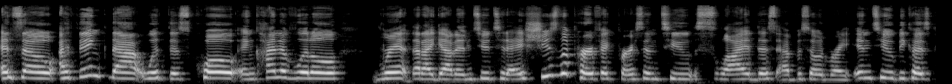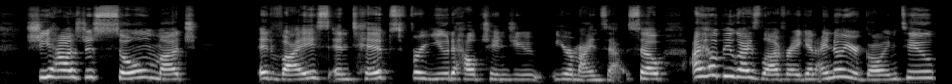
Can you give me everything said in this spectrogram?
And so I think that with this quote and kind of little rant that I got into today, she's the perfect person to slide this episode right into because she has just so much advice and tips for you to help change you your mindset. So, I hope you guys love Reagan. I know you're going to,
